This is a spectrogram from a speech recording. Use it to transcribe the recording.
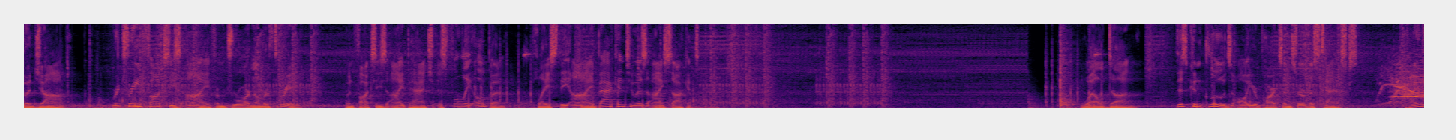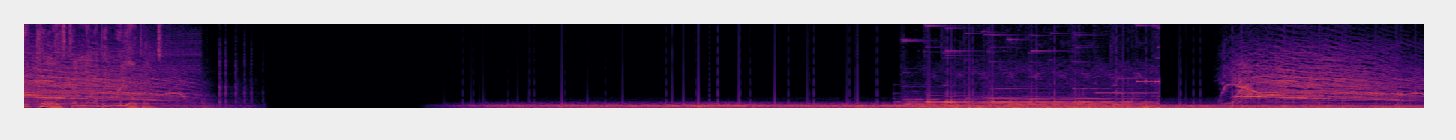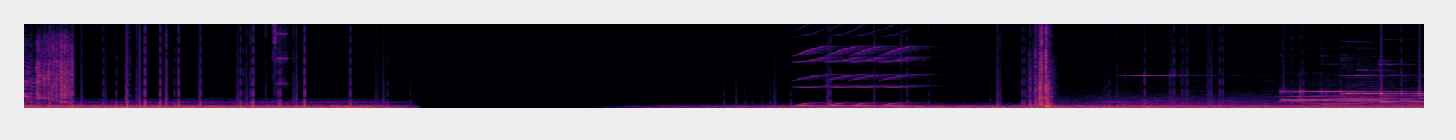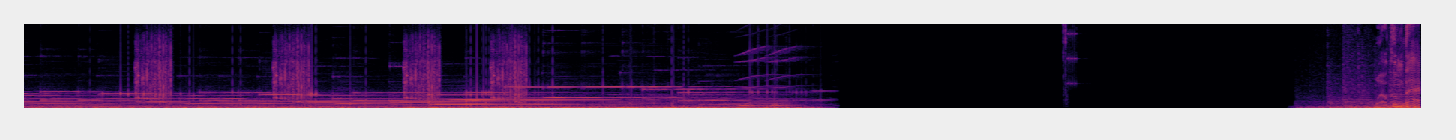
Good job. Retrieve Foxy's eye from drawer number 3. When Foxy's eye patch is fully open, place the eye back into his eye socket. Well done. This concludes all your parts and service tasks. Pirate Cove can now be reopened. Welcome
